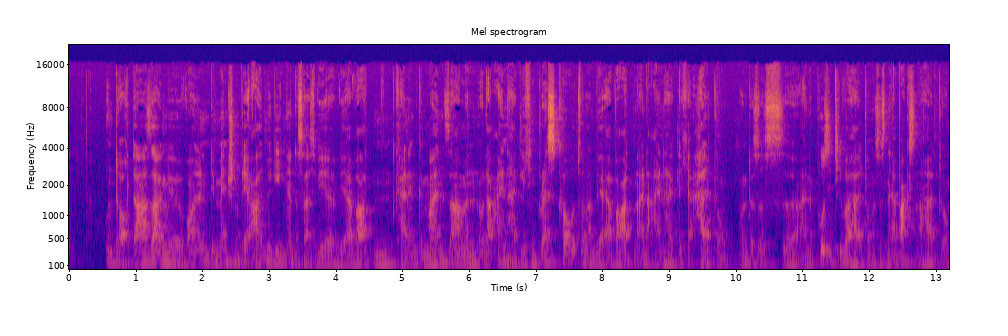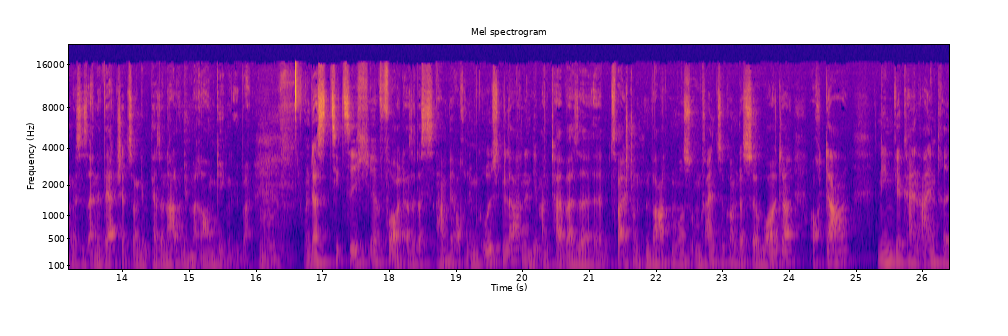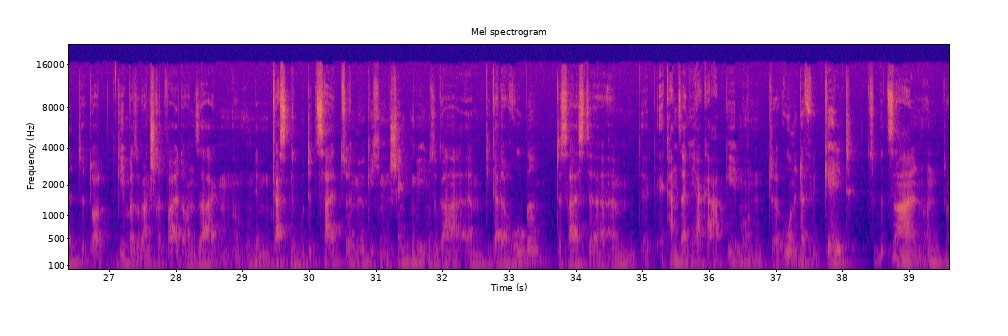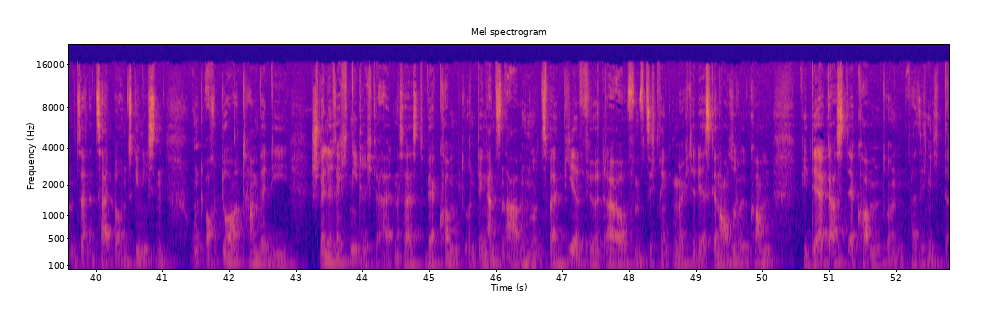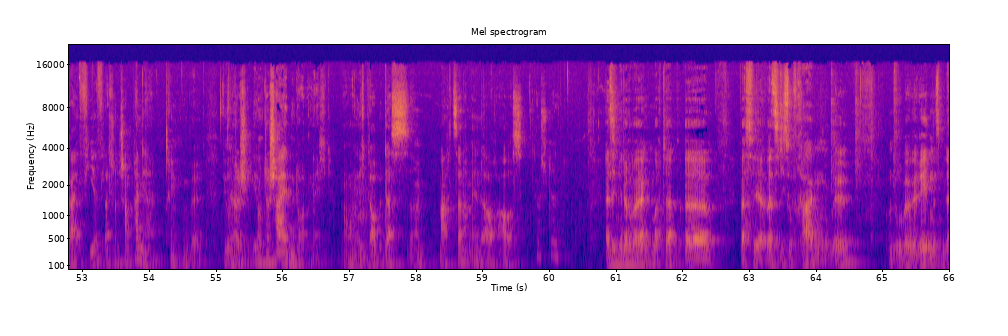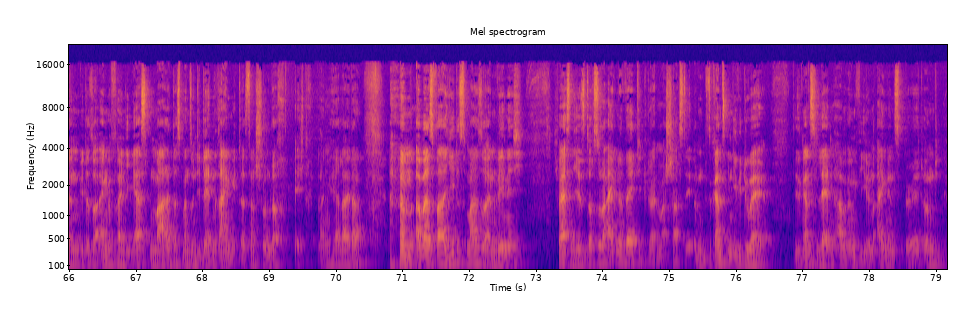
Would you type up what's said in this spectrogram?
Und auch da sagen wir, wir wollen dem Menschen real begegnen. Das heißt, wir, wir erwarten keinen gemeinsamen oder einheitlichen Dresscode, sondern wir erwarten eine einheitliche Haltung. Und das ist äh, eine positive Haltung, es ist eine erwachsene Haltung, es ist eine Wertschätzung dem Personal und dem Raum gegenüber. Mhm. Und das zieht sich äh, fort. Also das haben wir auch in dem größten Laden, in dem man teilweise äh, zwei Stunden warten muss, um reinzukommen, das Sir Walter. Auch da nehmen wir keinen Eintritt. Dort gehen wir sogar einen Schritt weiter und sagen, um dem Gast eine gute Zeit zu ermöglichen, schenken wir ihm sogar ähm, die Garderobe. Das heißt, äh, ähm, er kann seine Jacke abgeben und äh, ohne dafür Geld zu bezahlen und, und seine Zeit bei uns genießen. Und auch dort haben wir die Schwelle recht niedrig gehalten. Das heißt, wer kommt und den ganzen Abend nur zwei Bier für 3,50 Euro trinken möchte, der ist genauso willkommen wie der Gast, der kommt und, weiß ich nicht, drei, vier Flaschen Champagner trinken will. Wir, ja. untersche wir unterscheiden dort nicht. Und mhm. ich glaube, das ähm, macht es dann am Ende auch aus. Das stimmt. Als ich mir darüber Gedanken gemacht habe, äh, was, was ich dich so fragen will und worüber wir reden, ist mir dann wieder so eingefallen, die ersten Male, dass man so in die Läden reingeht. Das ist dann schon doch echt lange her leider. Ähm, aber es war jedes Mal so ein wenig, ich weiß nicht, es ist doch so eine eigene Welt, die du da immer schaffst. Und ganz individuell. Diese ganzen Läden haben irgendwie ihren eigenen Spirit und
